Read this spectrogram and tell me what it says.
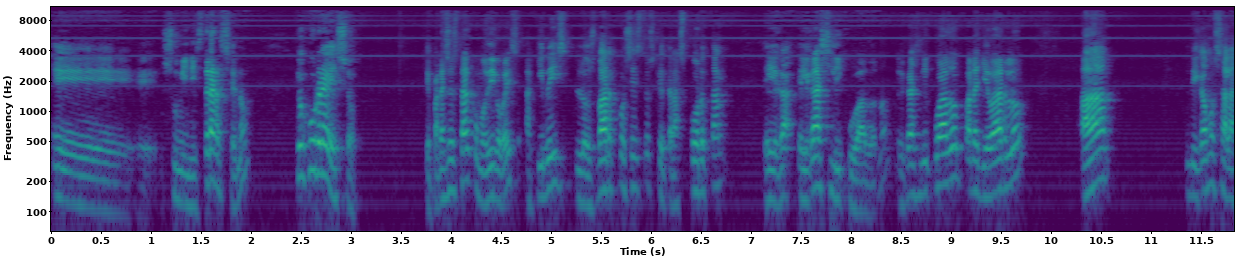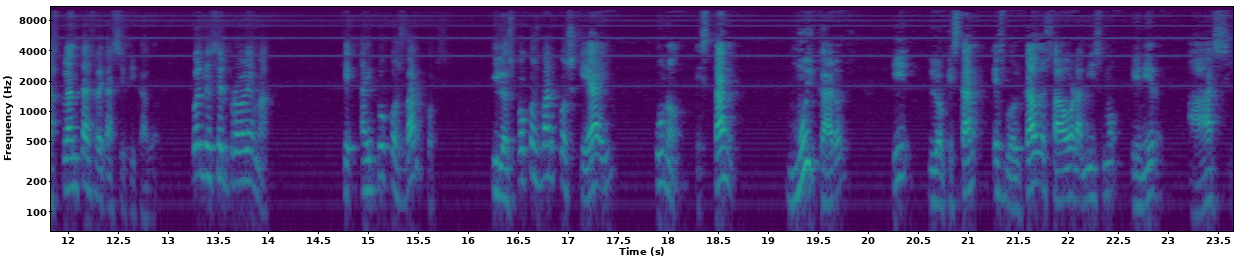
eh, suministrarse, ¿no? ¿Qué ocurre eso? Que para eso está, como digo, ¿veis? Aquí veis los barcos estos que transportan el, gas licuado, ¿no? El gas licuado para llevarlo a, digamos, a las plantas regasificadoras. ¿Cuál es el problema? Que hay pocos barcos. Y los pocos barcos que hay, uno, están muy caros y lo que están es volcados ahora mismo en ir a Asia,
